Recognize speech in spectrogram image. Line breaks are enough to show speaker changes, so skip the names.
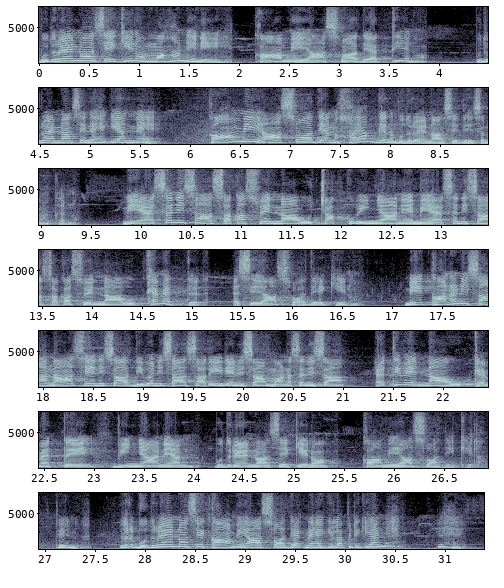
බුදුරජන් වහන්සේ කියනවා මහනෙන කාමේ ආස්වාදයක් තියෙනවා. බුදුරජන් වහන්සේ නැහැ කියන්නේ. කාමේ ආස්වාදයන් හයක් ගැන බුදුරජන් වහන්සේ දේශනා කරනවා. මේ ඇස නිසා සකස් වෙන්න වූ චක්කු විඤ්ඥානය මේ ඇස නිසා සකස් වෙන්න වූ කැමැත්ත ඇසේ ආස්වාදය කියනවා. මේ කණ නිසා නාසය නිසා දිව නිසා ශරීරය නිසා මනස නිසා ඇතිවෙන්න වූ කැමැත්තේ විඤ්ඥානයන් බුදුරජන් වහන්සේ කියනවා කාමේ ආස්වාදය කියලා. තියෙන. එතර බුදුරජන් වහන්සේ කාමේ ආස්වාදයක් නැහැ කියලා අපිට කියන්නේ.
